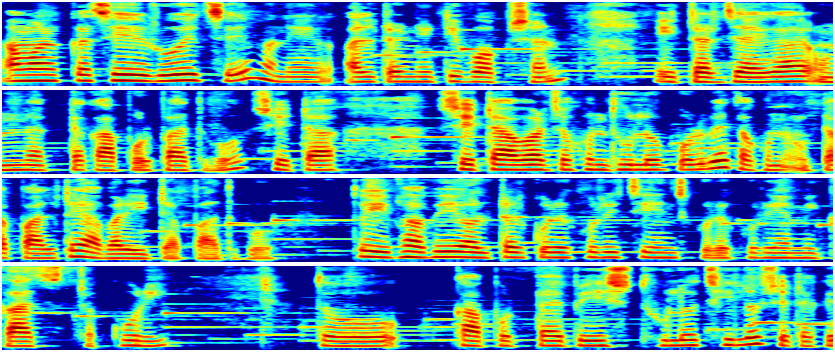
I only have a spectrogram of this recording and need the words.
আমার কাছে রয়েছে মানে অল্টারনেটিভ অপশান এটার জায়গায় অন্য একটা কাপড় পাতবো, সেটা সেটা আবার যখন ধুলো পড়বে তখন ওটা পাল্টে আবার এইটা পাতবো। তো এইভাবেই অল্টার করে করে চেঞ্জ করে করে আমি কাজটা করি। তো কাপড়টায় বেশ ধুলো ছিল, সেটাকে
